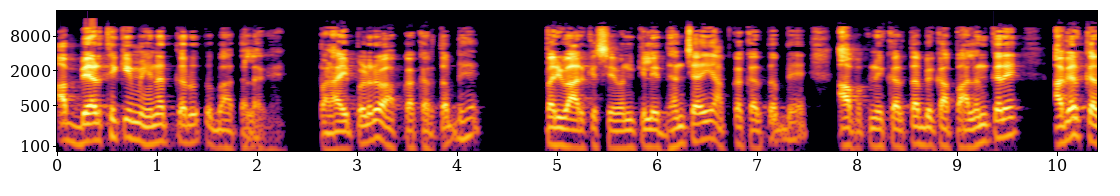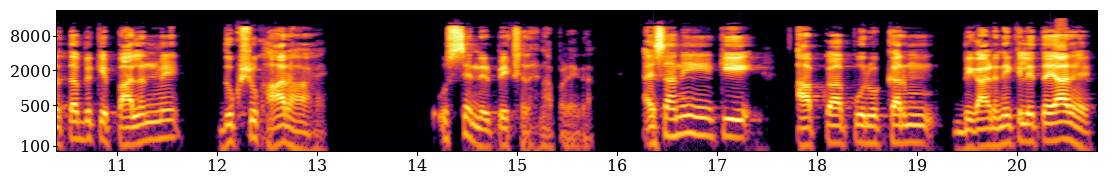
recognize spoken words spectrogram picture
अब व्यर्थ की मेहनत करो तो बात अलग है। पढ़ाई पढ़ रहे हो, आपका कर्तव्य है। परिवार के सेवन के लिए धन चाहिए, आपका कर्तव्य है। आप अपने कर्तव्य का पालन करें। अगर कर्तव्य के पालन में दुख सुख आ रहा है उससे निरपेक्ष रहना पड़ेगा। ऐसा नहीं कि आपका पूर्व कर्म बिगाड़ने के लिए तैयार है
